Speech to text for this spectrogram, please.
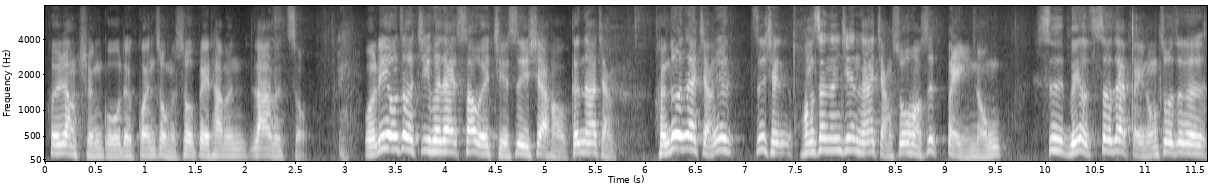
会让全国的观众有时候被他们拉着走。我利用这个机会再稍微解释一下哈，跟大家讲，很多人在讲，因为之前黄珊珊今天才讲说哈是北农。是没有设在北农做这个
